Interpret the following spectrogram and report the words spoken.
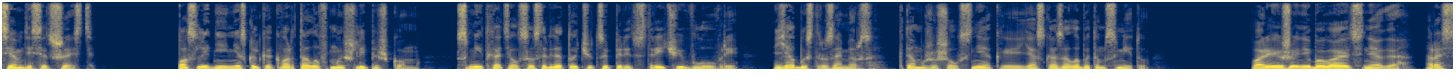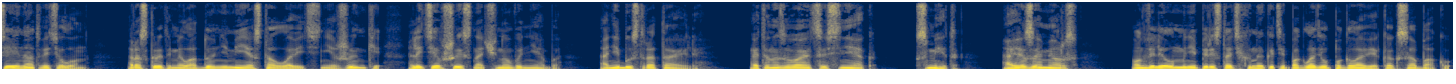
76. Последние несколько кварталов мы шли пешком. Смит хотел сосредоточиться перед встречей в Лувре. Я быстро замерз. К тому же шел снег, и я сказал об этом Смиту. «В Париже не бывает снега», — рассеянно ответил он. Раскрытыми ладонями я стал ловить снежинки, летевшие с ночного неба. Они быстро таяли. «Это называется снег, Смит. А я замерз». Он велел мне перестать хныкать и погладил по голове, как собаку.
